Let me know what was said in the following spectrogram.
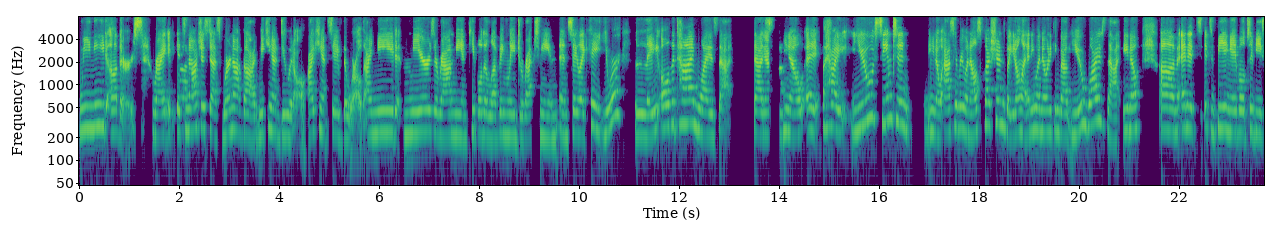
we need others right? It, it's not just us. We're not god. We can't do it all. I can't save the world. I need mirrors around me and people to lovingly direct me and, and say like hey you're late all the time. Why is that? That's yeah. you know hey, hi you seem to you know ask everyone else questions but you don't let anyone know anything about you why is that you know um, and it's it's being able to be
